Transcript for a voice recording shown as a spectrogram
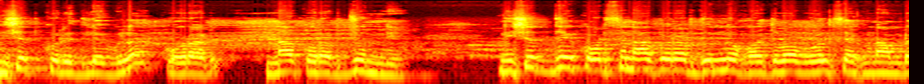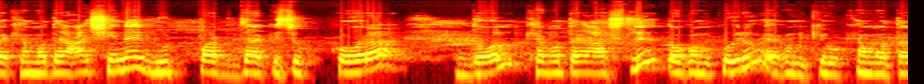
নিষেধ করে দিল এগুলো করার, না করার জন্যে। নিষেধ দিয়ে করছে না করার জন্য হয়তোবা বলছে, এখন আমরা ক্ষমতায় আসি নাই, লুটপাট যা কিছু করার দল ক্ষমতায় আসলে তখন কইরো, এখন কেউ ক্ষমতা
